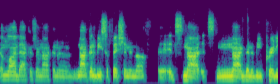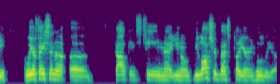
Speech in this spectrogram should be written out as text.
them linebackers are not gonna not gonna be sufficient enough. It's not. It's not gonna be pretty. We are facing a, a Falcons team that you know you lost your best player in Julio.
